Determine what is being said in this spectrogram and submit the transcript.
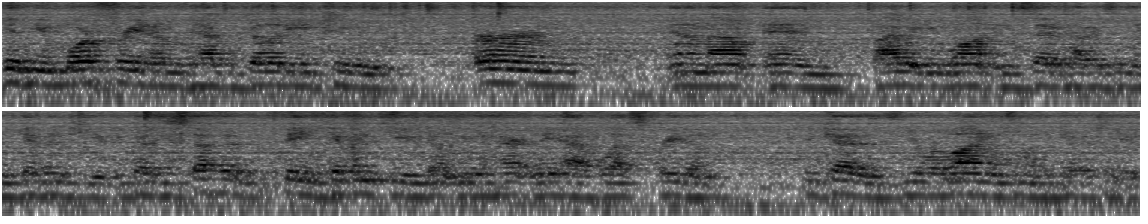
give you more freedom to have the ability to earn an amount and buy what you want instead of having something given to you? Because the stuff that's being given to you, don't you inherently have less freedom because you're relying on someone to give it to you?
